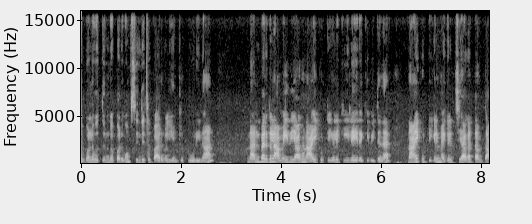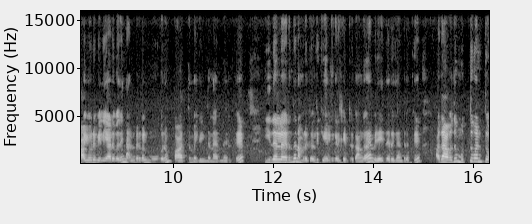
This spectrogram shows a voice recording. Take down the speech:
எவ்வளவு துன்பப்படுவோம் சிந்தித்து பாருங்கள் என்று கூறினான். நண்பர்கள் அமைதியாக நாய்க்குட்டிகளை கீழே இறக்கிவிட்டனர். நாய்க்குட்டிகள் மகிழ்ச்சியாக தம் தாயோடு விளையாடுவதை நண்பர்கள் மூவரும் பார்த்து மகிழ்ந்தனர்னு இருக்கு இதில் இருந்து நம்மளுக்கு வந்து கேள்விகள் கேட்டிருக்காங்க. விடை தருகன் அதாவது முத்துவன் தோ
